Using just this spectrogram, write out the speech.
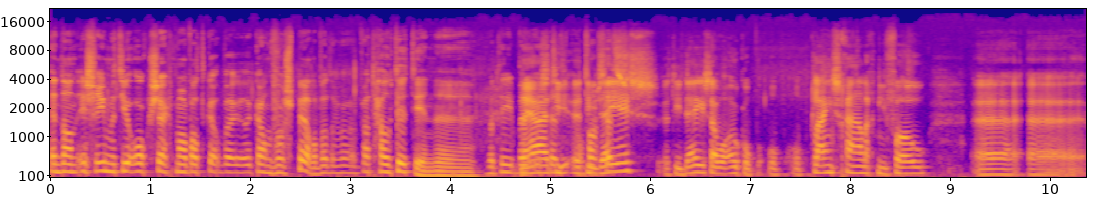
En dan is er iemand die ook zeg maar wat kan, kan voorspellen. Wat, wat, wat houdt dit in? eh? wat, Nou ja, het, idee dat- is, het idee is dat we ook op, op, op kleinschalig niveau eh, eh,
